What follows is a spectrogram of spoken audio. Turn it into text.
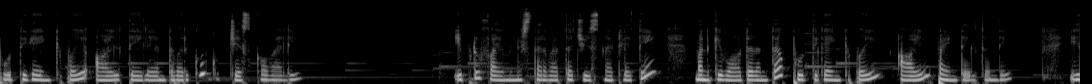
పూర్తిగా ఇంకిపోయి ఆయిల్ తేలేంత వరకు కుక్ చేసుకోవాలి. ఇప్పుడు ఫైవ్ మినిట్స్ తర్వాత చూసినట్లయితే మనకి వాటర్ అంతా పూర్తిగా ఇంకిపోయి ఆయిల్ పైన తేలుతుంది. ఈ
